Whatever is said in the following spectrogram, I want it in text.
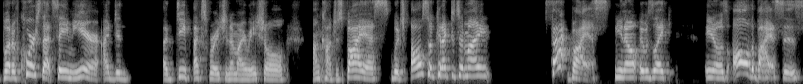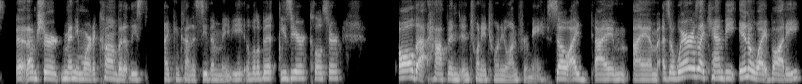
But of course, that same year, I did a deep exploration of my racial unconscious bias, which also connected to my fat bias. You know, it was like, you know, was all the biases, and I'm sure many more to come, but at least I can kind of see them maybe a little bit easier, closer. All that happened in 2021 for me. So I I'm I am as aware as I can be in a white body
